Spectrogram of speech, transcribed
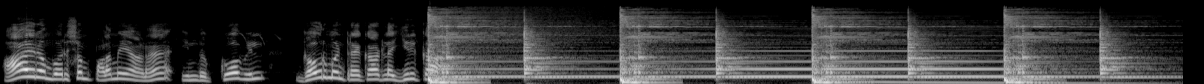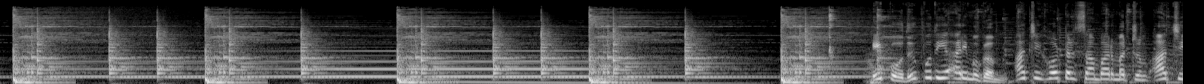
ஆயிரம் வருஷம் பழமையான இந்த கோவில் கவர்மெண்ட் ரெக்கார்டில் இருக்கா? இப்போது புதிய அறிமுகம். ஆச்சி ஹோட்டல் சாம்பார் மற்றும் ஆச்சி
